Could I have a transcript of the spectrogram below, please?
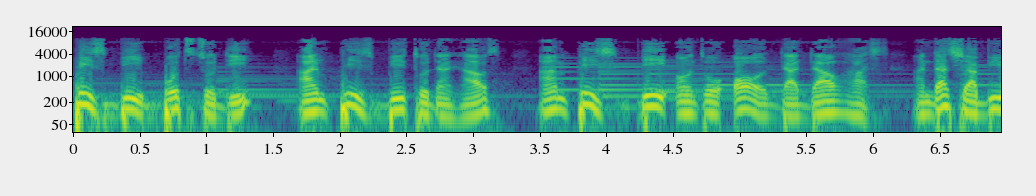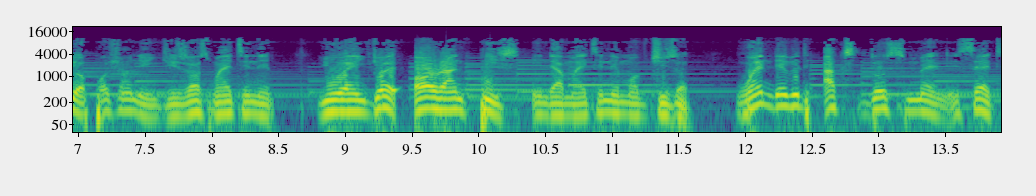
Peace be both to thee, and peace be to thine house, and peace be unto all that thou hast. And that shall be your portion in Jesus' mighty name. You enjoy all round peace in the mighty name of Jesus. When David asked those men, he said,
